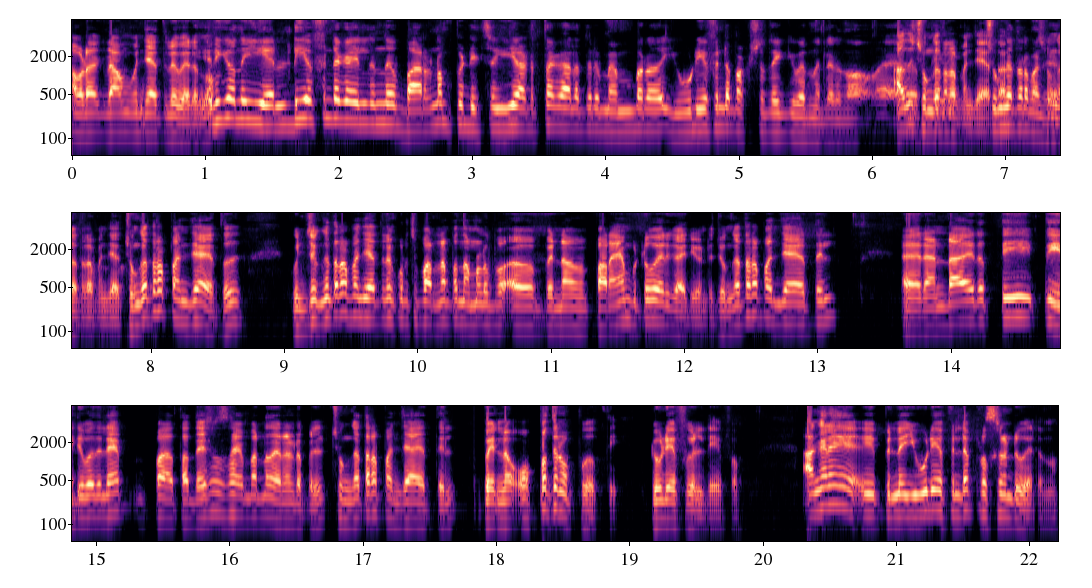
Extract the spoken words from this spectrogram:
അവിടെ ഗ്രാമപഞ്ചായത്തിൽ വരുന്നു. എനിക്ക് തോന്നുന്നു ഈ എൽ ഡി എഫിന്റെ കയ്യിൽ നിന്ന് ഭരണം പിടിച്ച ഈ അടുത്ത കാലത്ത് ഒരു മെമ്പർ യു ഡി എഫിന്റെ പക്ഷത്തേക്ക് വന്നില്ലായിരുന്നോ? അത് ചുങ്കത്ര പഞ്ചായത്ത്. ചുങ്കത്ര പഞ്ചായത്ത്. ചുങ്കത്ര പഞ്ചായത്ത്. ചുങ്കത്ര പഞ്ചായത്തിനെ കുറിച്ച് പറഞ്ഞപ്പോൾ നമ്മൾ പിന്നെ പറയാൻ വിട്ടുപോയ ഒരു കാര്യമുണ്ട്. ചുങ്കത്ര പഞ്ചായത്തിൽ രണ്ടായിരത്തി ഇരുപതിലെ തദ്ദേശ സ്വയംഭരണ തെരഞ്ഞെടുപ്പിൽ ചുങ്കത്ര പഞ്ചായത്തിൽ പിന്നെ ഒപ്പത്തിനൊപ്പ് എത്തി U D F L D എഫും. അങ്ങനെ പിന്നെ യു ഡി എഫിന്റെ പ്രസിഡന്റ് വരുന്നു.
